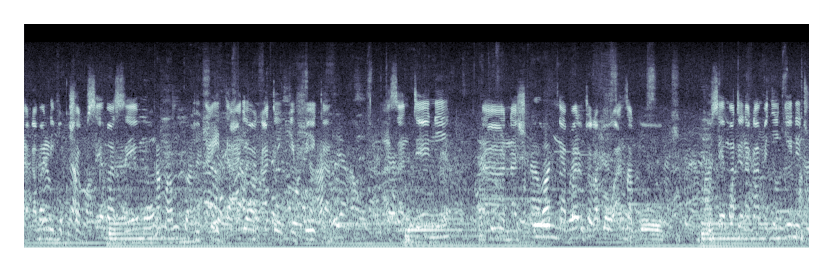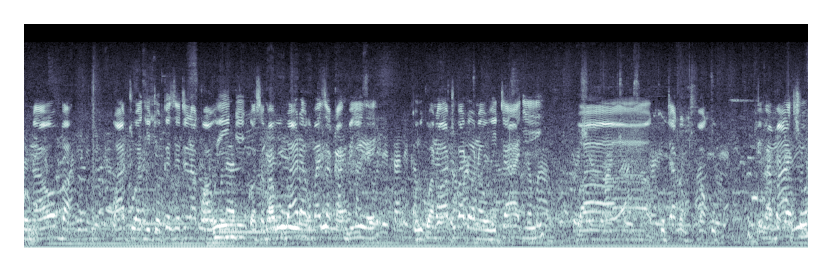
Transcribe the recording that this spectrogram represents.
na kama nilivyokwisha kusema, sehemu tutahitaja wakati ukifika. Asanteni na nashukuru, na pale tutakapoanza ku, kusema tena kambi nyingine, tunaomba watu wajitokeze tena kwa wingi, kwa sababu baada ya kumaliza kambi ile kulikuwa na watu bado wana uhitaji wa kutaka kupima macho.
